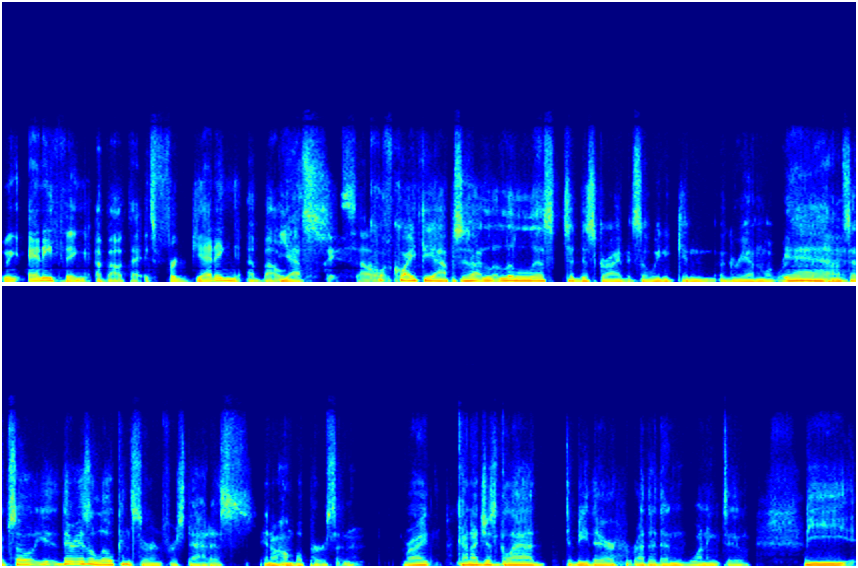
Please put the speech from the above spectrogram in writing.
doing anything about that. It's forgetting about Yes. myself. Qu- quite the opposite. A little list to describe it so we can agree on what we're the Yeah. concept. So there is a low concern for status in a humble person, right? Kind of just glad to be there rather than wanting to be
